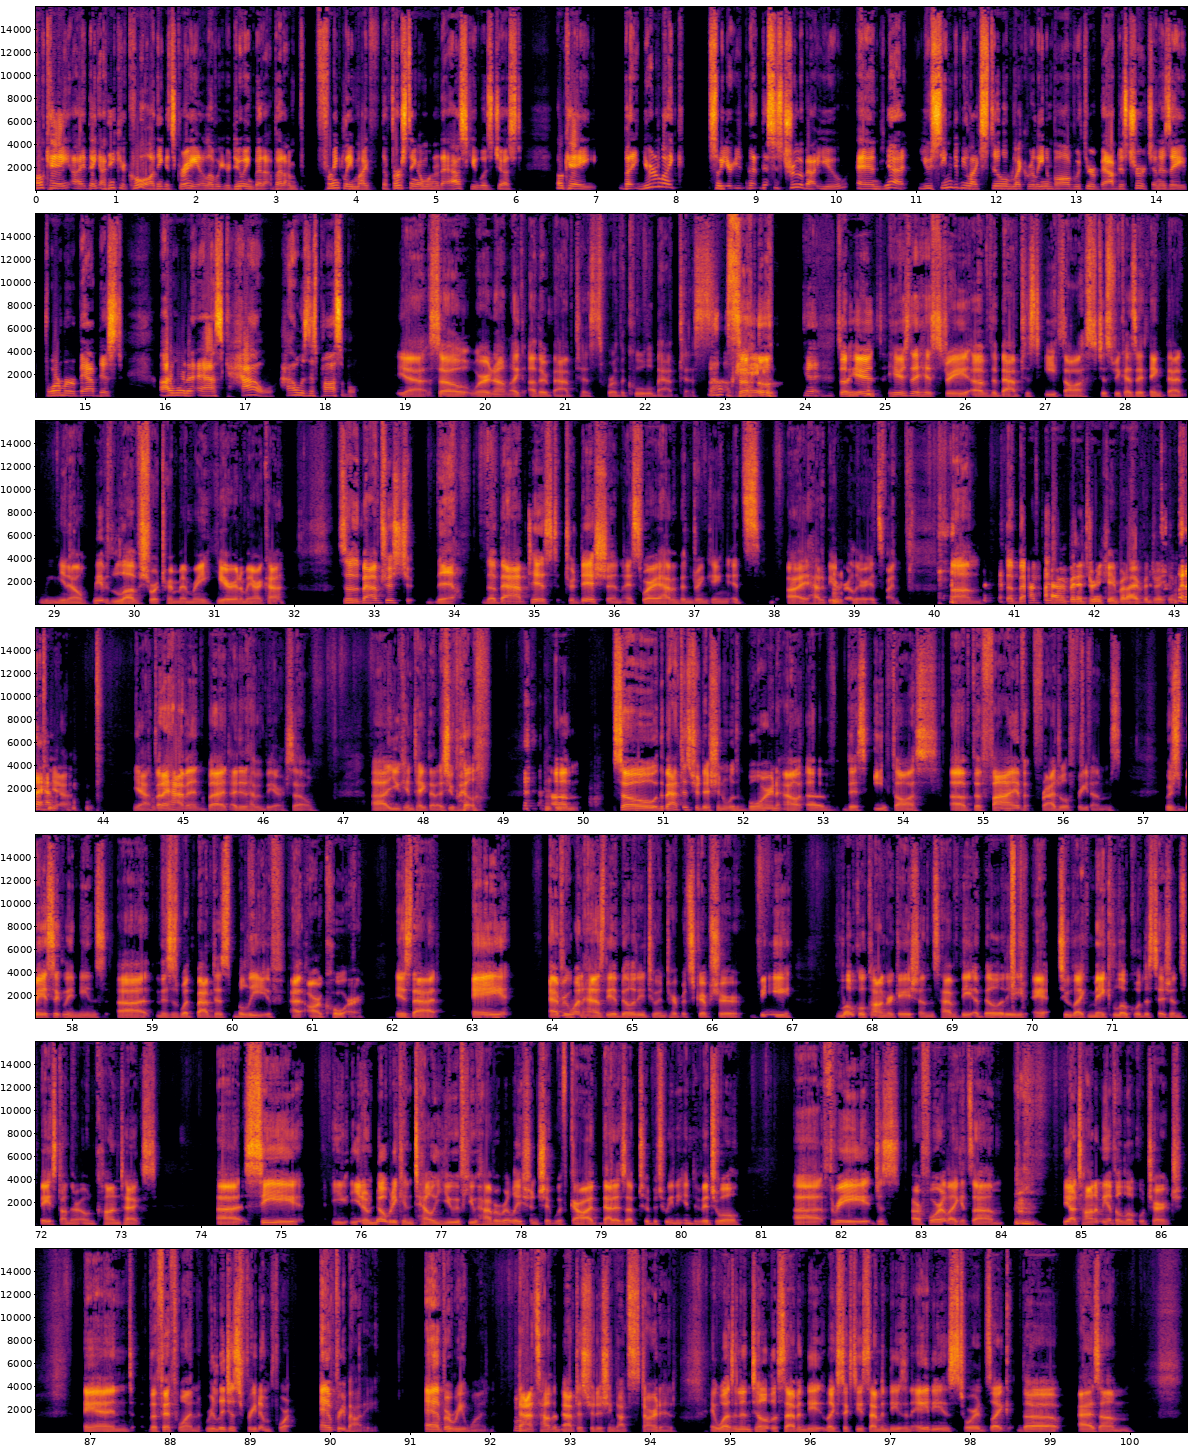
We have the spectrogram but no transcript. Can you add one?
okay, I think I think you're cool. I think it's great. I love what you're doing, but but I'm frankly my the first thing I wanted to ask you was just, okay, but you're like so you're th- this is true about you, and yet you seem to be like still like really involved with your Baptist church. And as a former Baptist, I want to ask how how is this possible? Yeah, so we're not like other Baptists. We're the cool Baptists. Oh, okay, So, good. so here's here's the history of the Baptist ethos. Just because I think that you know we love short term memory here in America. So the Baptist, bleh, the Baptist tradition. I swear I haven't been drinking. It's I had a beer earlier. It's fine. Um, the Baptist I haven't been a drinking, but I've been drinking. But I have yeah yeah but i haven't but i did have a beer so uh, you can take that as you will um, so the baptist tradition was born out of this ethos of the five fragile freedoms which basically means uh, this is what baptists believe at our core is that a everyone has the ability to interpret scripture b local congregations have the ability eh, to like make local decisions based on their own context uh, C, you, you know, nobody can tell you if you have a relationship with God. That is up to between the individual. Uh, three, just or four, like it's um the autonomy of the local church, and the fifth one, religious freedom for everybody, everyone. Hmm. That's how the Baptist tradition got started. It wasn't until the 70s, like 60s, 70s, and 80s, towards like the as um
